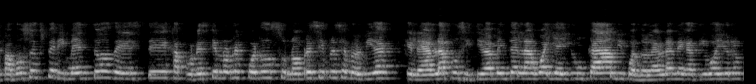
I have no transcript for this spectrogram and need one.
famoso experimento de este japonés que no recuerdo su nombre, siempre se me olvida que le habla positivamente al agua y hay un cambio, y cuando le habla negativo hay otro.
